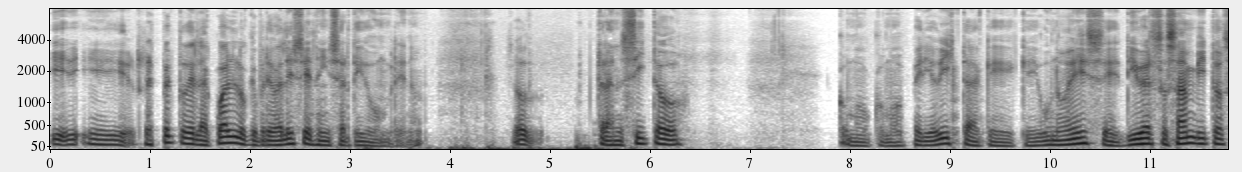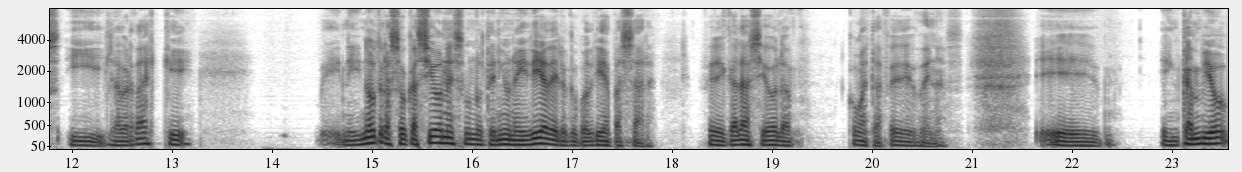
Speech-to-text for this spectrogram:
y, respecto de la cual lo que prevalece es la incertidumbre, ¿no? Yo transito como, como periodista que, uno es, eh, diversos ámbitos y la verdad es que en, otras ocasiones uno tenía una idea de lo que podría pasar. Fede hola, ¿cómo estás Fede? Buenas. Eh, en cambio,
